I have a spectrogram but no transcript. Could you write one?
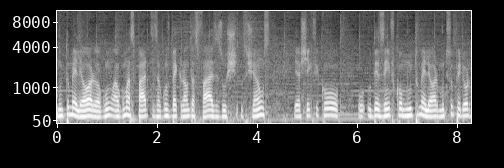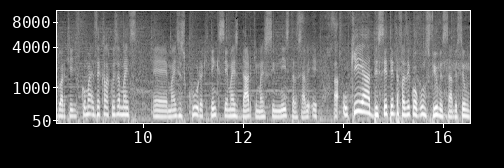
muito melhor, algum, algumas partes, alguns backgrounds das fases, os, os chãos, eu achei que ficou, o, o desenho ficou muito melhor, muito superior do arcade, ficou mais aquela coisa mais é, mais escura, que tem que ser mais dark, mais sinistra, sabe? E, a- o que a DC tenta fazer com alguns filmes, sabe? Ser um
